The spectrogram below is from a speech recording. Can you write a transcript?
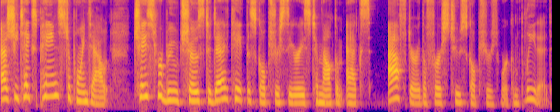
As she takes pains to point out, Chase Riboud chose to dedicate the sculpture series to Malcolm X after the first two sculptures were completed,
